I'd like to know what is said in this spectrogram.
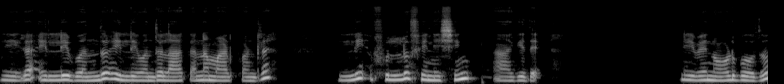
ಈಗ ಇಲ್ಲಿ ಬಂದು, ಇಲ್ಲಿ ಒಂದು ಲಾಕನ್ನು ಮಾಡಿಕೊಂಡ್ರೆ, ಇಲ್ಲಿ ಫುಲ್ಲು ಫಿನಿಶಿಂಗ್ ಆಗಿದೆ. ನೀವೇ ನೋಡ್ಬೋದು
